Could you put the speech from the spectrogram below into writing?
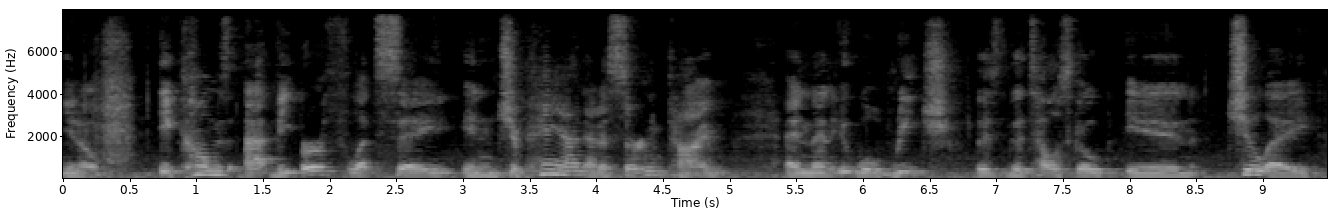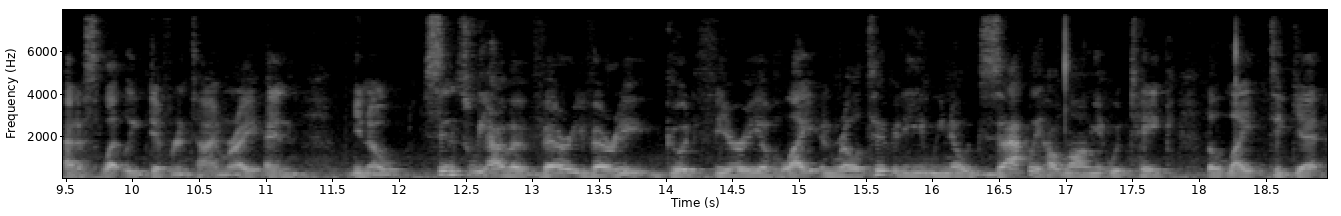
you know, it comes at the Earth, let's say in Japan at a certain time, and then it will reach this, the telescope in Chile at a slightly different time, right? And you know, since we have a very, very good theory of light and relativity, we know exactly how long it would take the light to get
